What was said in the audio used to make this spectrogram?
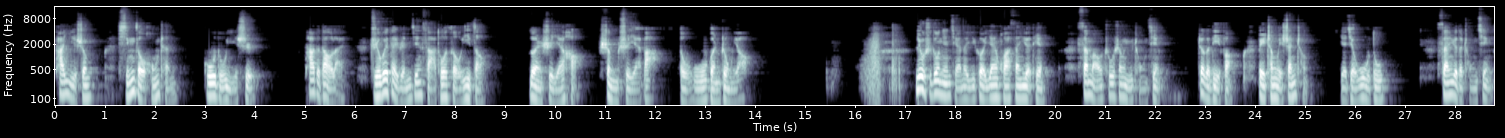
她一生行走红尘，孤独一世。她的到来，只为在人间洒脱走一遭。乱世也好，盛世也罢，都无关重要。六十多年前的一个烟花三月天，三毛出生于重庆。这个地方被称为山城，也叫雾都。三月的重庆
